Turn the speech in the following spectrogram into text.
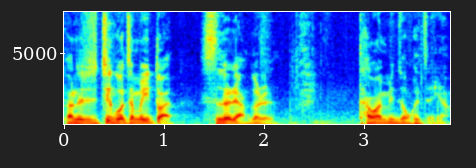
反正就是经过这么一段，死了两个人，台湾民众会怎样？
